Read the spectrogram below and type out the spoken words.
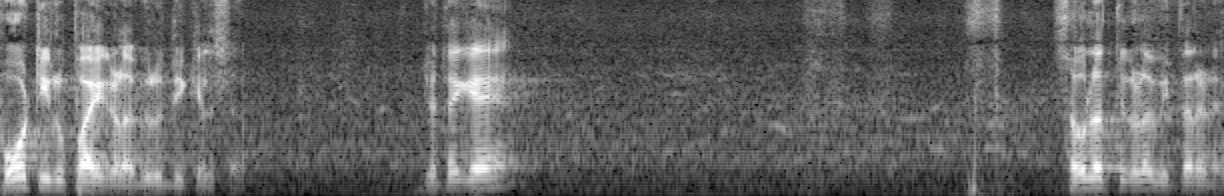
ಕೋಟಿ ರೂಪಾಯಿಗಳ ಅಭಿವೃದ್ಧಿ ಕೆಲಸ. ಜೊತೆಗೆ ಸವಲತ್ತುಗಳ ವಿತರಣೆ.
